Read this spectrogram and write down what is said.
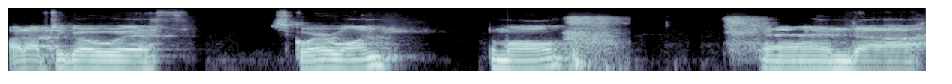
I'd have to go with Square One, the mall, and uh,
